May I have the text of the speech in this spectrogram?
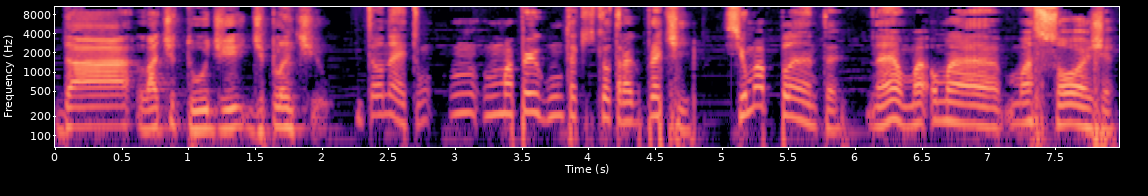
da latitude de plantio. Então, Neto, um, uma pergunta aqui que eu trago para ti. Se uma planta, né, uma, uma, uma soja,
